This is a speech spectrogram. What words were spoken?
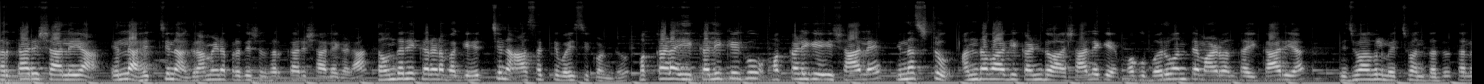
ಸರ್ಕಾರಿ ಶಾಲೆಯ ಎಲ್ಲ ಹೆಚ್ಚಿನ ಗ್ರಾಮೀಣ ಪ್ರದೇಶದ ಸರ್ಕಾರಿ ಶಾಲೆಗಳ ಸೌಂದರ್ಯೀಕರಣ ಬಗ್ಗೆ ಹೆಚ್ಚಿನ ಆಸಕ್ತಿ ವಹಿಸಿಕೊಂಡು ಮಕ್ಕಳ ಈ ಕಲಿಕೆಗೂ ಮಕ್ಕಳಿಗೆ ಈ ಶಾಲೆ ಇನ್ನಷ್ಟು ಅಂದವಾಗಿ ಕಂಡು ಆ ಶಾಲೆಗೆ ಮಗು ಬರುವಂತೆ ಮಾಡುವಂತಹ ಈ ಕಾರ್ಯ ನಿಜವಾಗಲೂ ಮೆಚ್ಚುವಂಥದ್ದು. ತನ್ನ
